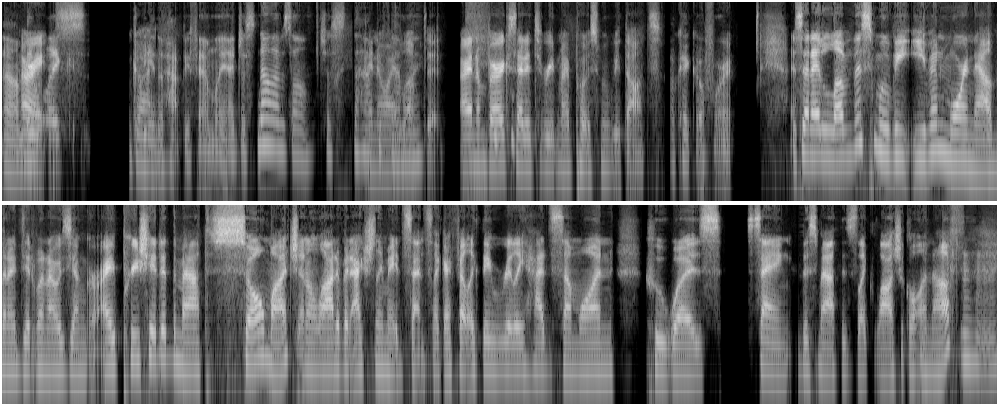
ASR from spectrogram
Um, All right. like go being the happy family. I just no, that was all. Just the happy family. I know family. I loved it. Right. I'm very excited to read my post movie thoughts. Okay, go for it. I said, I love this movie even more now than I did when I was younger. I appreciated the math so much, and a lot of it actually made sense. Like, I felt like they really had someone who was saying this math is like logical enough. Mm-hmm.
